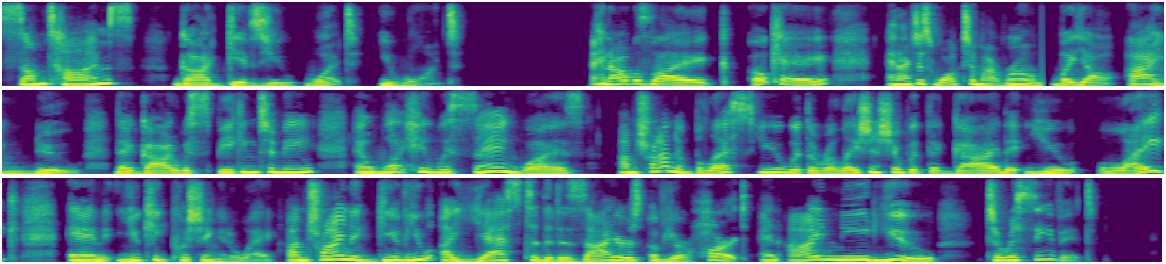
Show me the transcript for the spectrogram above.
sometimes God gives you what you want. And I was like, okay. And I just walked to my room. But y'all, I knew that God was speaking to me. And what he was saying was, I'm trying to bless you with a relationship with the guy that you like and you keep pushing it away. I'm trying to give you a yes to the desires of your heart and I need you to receive it.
